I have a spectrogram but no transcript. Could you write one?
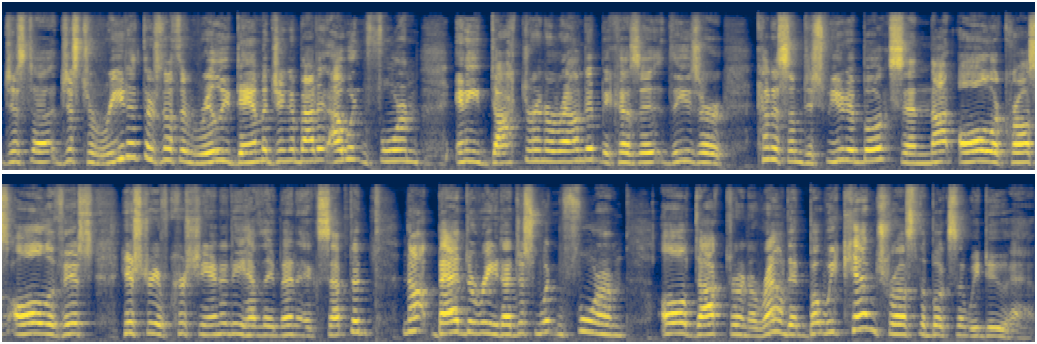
just uh, just to read it there's nothing really damaging about it. I wouldn't form any doctrine around it because it, these are kind of some disputed books and not all across all of his history of christianity have they been accepted. Not bad to read. I just wouldn't form all doctrine around it but we can trust the books that we do have.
